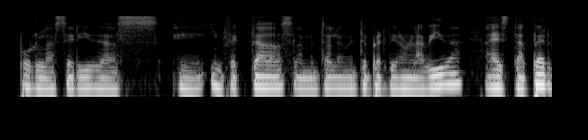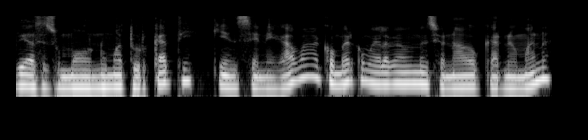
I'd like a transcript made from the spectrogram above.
por las heridas eh, infectadas, lamentablemente perdieron la vida. A esta pérdida se sumó Numa Turcati, quien se negaba a comer, como ya lo habíamos mencionado, carne humana.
